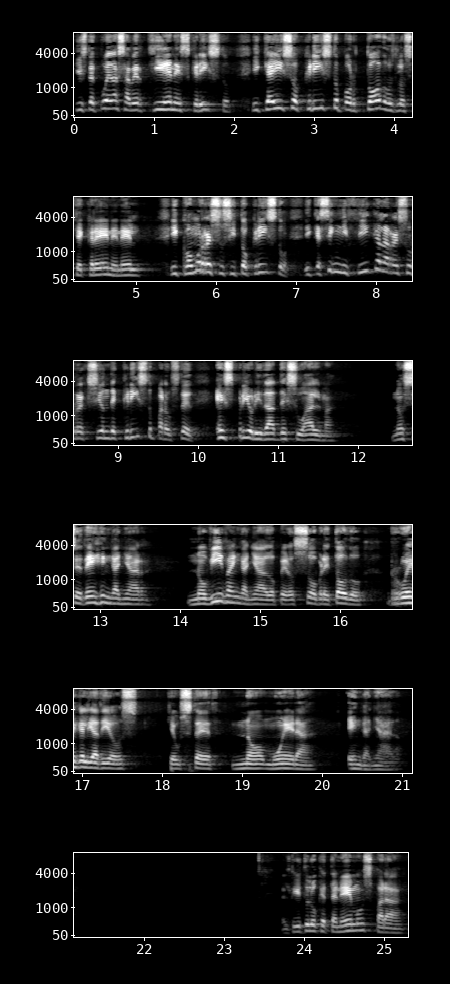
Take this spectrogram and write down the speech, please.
y usted pueda saber quién es Cristo y qué hizo Cristo por todos los que creen en Él y cómo resucitó Cristo y qué significa la resurrección de Cristo para usted. Es prioridad de su alma. No se deje engañar, no viva engañado, pero sobre todo ruéguele a Dios que usted no muera engañado. El título que tenemos para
